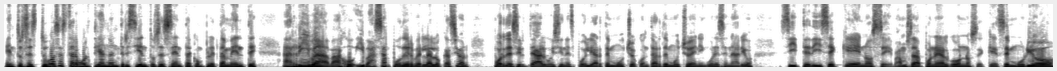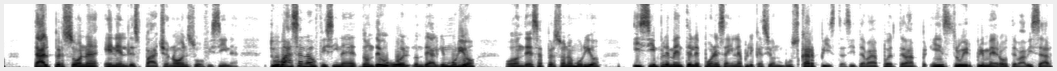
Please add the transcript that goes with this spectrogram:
Entonces tú vas a estar volteando en 360 completamente, arriba, abajo, y vas a poder ver la locación. Por decirte algo y sin spoilearte mucho, contarte mucho de ningún escenario, si te dice que, no sé, vamos a poner algo, no sé, que se murió tal persona en el despacho, ¿no? En su oficina. Tú vas a la oficina donde hubo, donde alguien murió, o donde esa persona murió y simplemente le pones ahí en la aplicación buscar pistas y te va a poder, te va a instruir primero, te va a avisar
